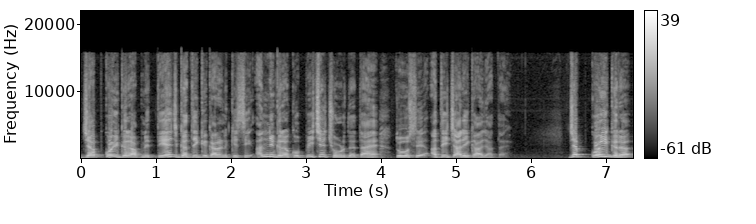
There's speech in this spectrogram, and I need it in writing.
जब कोई ग्रह अपनी तेज गति के कारण किसी अन्य ग्रह को पीछे छोड़ देता है तो उसे अतिचारी कहा जाता है। जब कोई ग्रह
